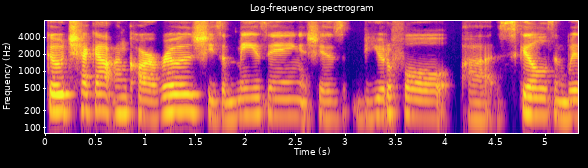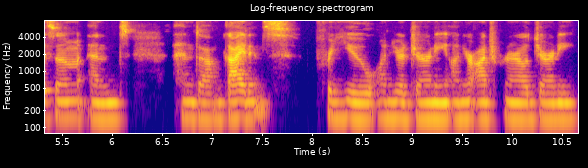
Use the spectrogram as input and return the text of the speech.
go check out Ankhara Rose. She's amazing. She has beautiful uh, skills and wisdom and and um, guidance for you on your journey, on your entrepreneurial journey.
